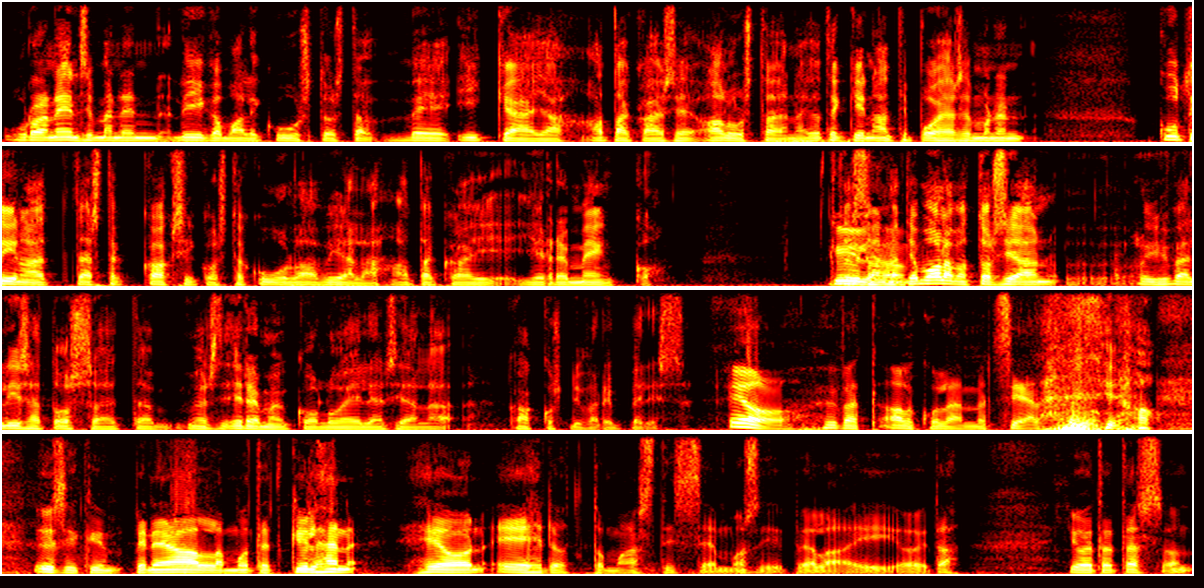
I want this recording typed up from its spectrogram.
uran ensimmäinen liigamaali 16 V-ikää ja Atakaisen alustajana. Jotenkin Antti Pohja semmoinen kutina, että tästä kaksikosta kuullaan vielä Atakai Jeremenko. Kyllä. Ja molemmat tosiaan oli hyvä lisä tuossa, että myös Jeremenko on ollut eilen siellä kakkosdivarin pelissä. Joo, hyvät alkulämmöt siellä. Joo. 90 alla, mutta et kyllähän he on ehdottomasti semmoisia pelaajia, joita, joita tässä on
